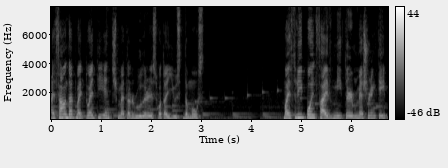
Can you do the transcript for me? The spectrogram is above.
I found that my 20 inch metal ruler is what I used the most. My 3.5 meter measuring tape,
